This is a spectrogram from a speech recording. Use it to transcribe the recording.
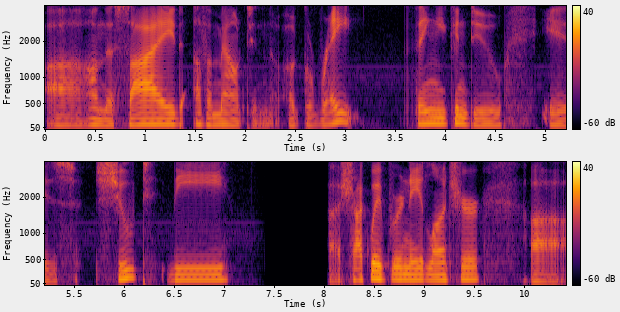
uh, on the side of a mountain. A great thing you can do is shoot the uh, shockwave grenade launcher uh,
